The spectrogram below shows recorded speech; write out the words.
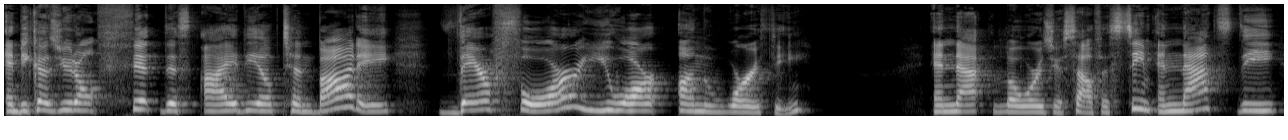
And because you don't fit this ideal thin body, therefore you are unworthy. And that lowers your self esteem. And that's the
